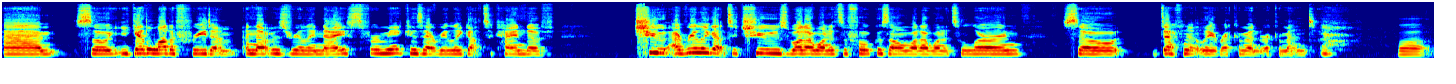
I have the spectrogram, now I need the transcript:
Um, so you get a lot of freedom, and that was really nice for me because I really got to kind of choose. I really got to choose what I wanted to focus on, what I wanted to learn. So definitely recommend, recommend. Well,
